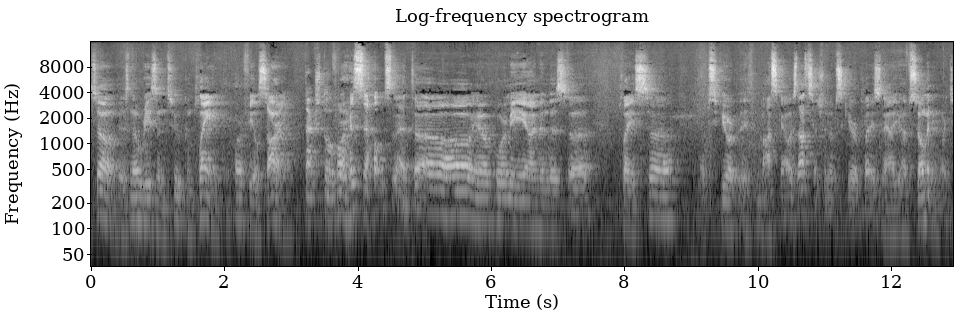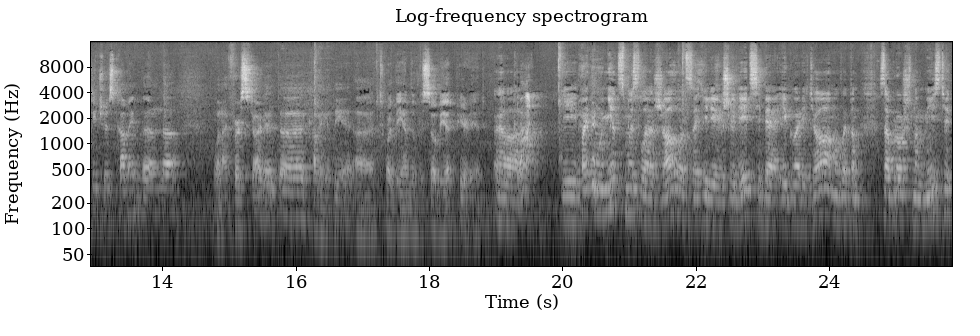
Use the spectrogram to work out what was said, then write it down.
So there's no reason to complain or feel sorry Так что for ourselves that, oh, you know, poor me, I'm in this uh, place, uh, obscure. Moscow is not such an obscure place now. You have so many more teachers coming than uh, when I first started uh, coming at the, uh, toward the end of the Soviet period. Come on. И поэтому нет смысла жаловаться или жалеть себя и говорить, а мы в этом заброшенном месте.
